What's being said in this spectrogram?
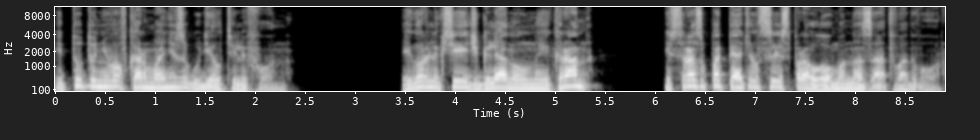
И тут у него в кармане загудел телефон. Егор Алексеевич глянул на экран и сразу попятился из пролома назад во двор.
